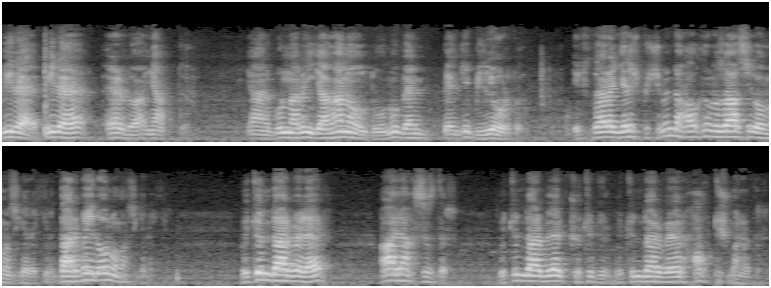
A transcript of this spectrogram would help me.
bile bile Erdoğan yaptı. Yani bunların yalan olduğunu ben bence biliyordu. İktidara geliş biçiminin de halkın rızasıyla olması gerekir. Darbeyle olmaması gerekir. Bütün darbeler ahlaksızdır. Bütün darbeler kötüdür. Bütün darbeler halk düşmanıdır.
